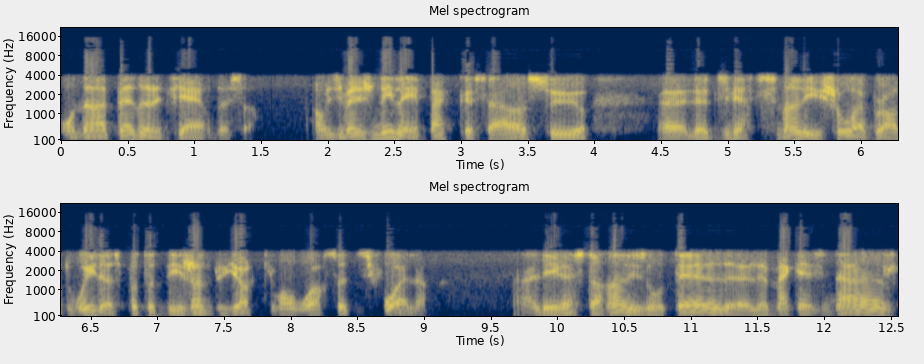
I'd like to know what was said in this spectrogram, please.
on a à peine un tiers de ça. Alors, vous imaginez l'impact que ça a sur euh, le divertissement, les shows à Broadway, là, c'est pas tous des gens de New York qui vont voir ça dix fois, là. Euh, les restaurants, les hôtels, euh, le magasinage,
